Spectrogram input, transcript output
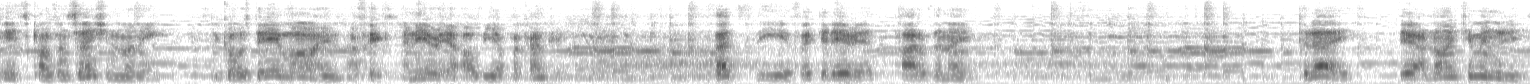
it's compensation money, because their mine affects an area of the upper country. That's the affected area part of the name. Today, there are nine communities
